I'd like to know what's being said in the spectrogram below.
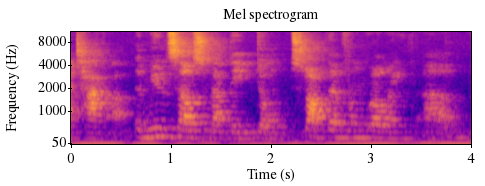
attack immune cells so that they don't stop them from growing? Um,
